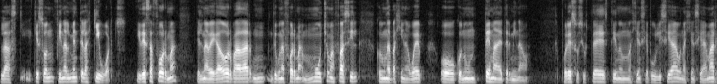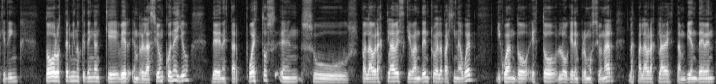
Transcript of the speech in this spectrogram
las que son finalmente las keywords. Y de esa forma el navegador va a dar de una forma mucho más fácil con una página web o con un tema determinado. Por eso si ustedes tienen una agencia de publicidad, una agencia de marketing, todos los términos que tengan que ver en relación con ello deben estar puestos en sus palabras claves que van dentro de la página web y cuando esto lo quieren promocionar, las palabras claves también deben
